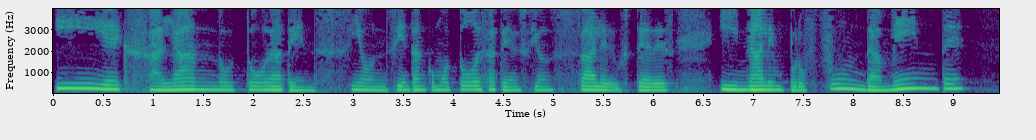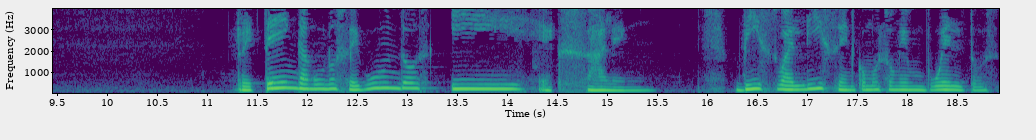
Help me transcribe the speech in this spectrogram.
y exhalando toda tensión. Sientan como toda esa tensión sale de ustedes. Inhalen profundamente. Retengan unos segundos y exhalen. Visualicen cómo son envueltos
